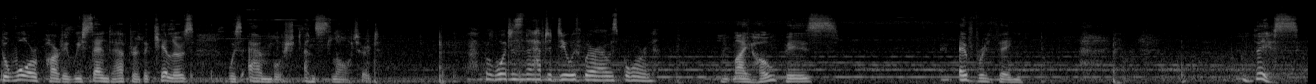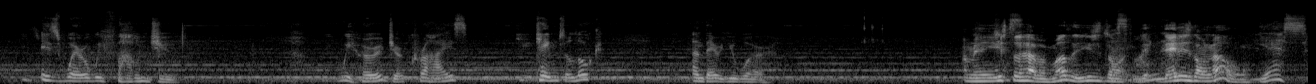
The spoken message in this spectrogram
The war party we sent after the killers was ambushed and slaughtered. But what does that have to do with where I was born? My hope is... everything. This is where we found you. We heard your cries, came to look, and there you were. I mean, you still have a mother. You just just don't. lying They just don't know. Yes,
